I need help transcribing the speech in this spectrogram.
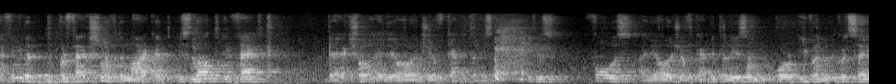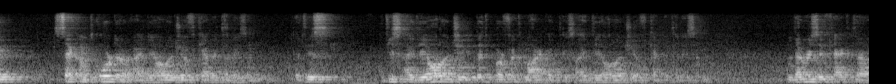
I think that the perfection of the market is not, in fact, the actual ideology of capitalism. It is false ideology of capitalism, or even we could say second order ideology of capitalism. That is, it is ideology, that perfect market is ideology of capitalism. There is in fact a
